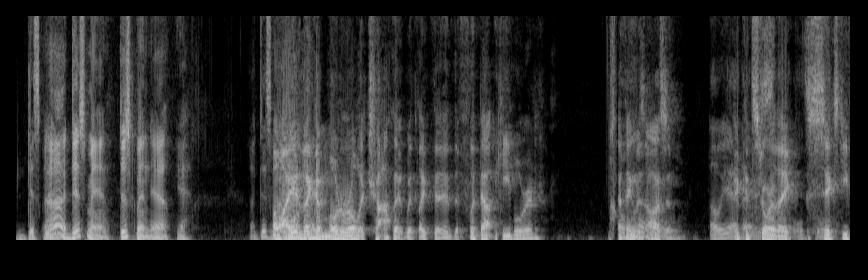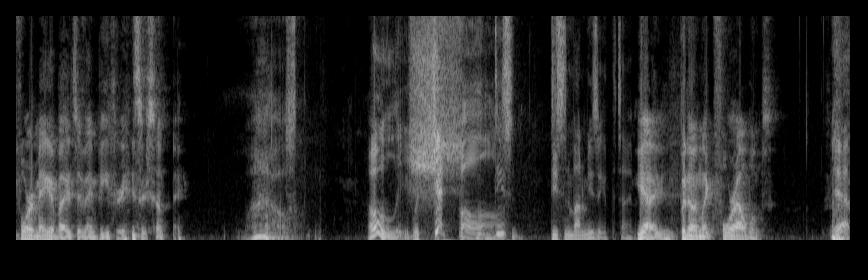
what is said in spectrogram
Discman. ah, Discman, Discman, yeah. yeah. A Discman. Oh, I had like a Motorola chocolate with like the the flip out keyboard. That thing was oh. awesome. Oh yeah, it could store like 64 megabytes of MP3s or something. Wow. Holy shit ball. decent, decent amount of music at the time. Yeah, put on like four albums. Yeah.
